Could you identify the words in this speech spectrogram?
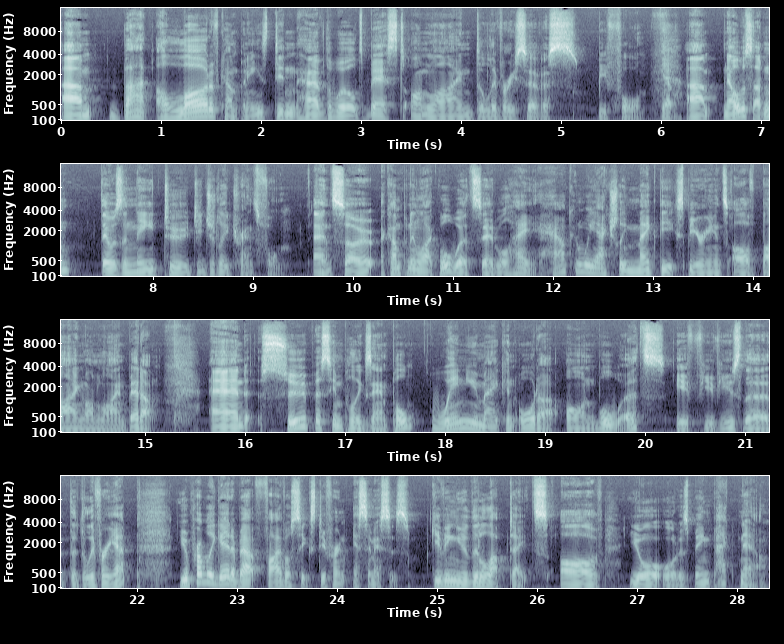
Um, but a lot of companies didn't have the world's best online delivery service before. Yep. Um, now, all of a sudden, there was a need to digitally transform. And so a company like Woolworths said, well, hey, how can we actually make the experience of buying online better? And super simple example, when you make an order on Woolworths, if you've used the, the delivery app, you'll probably get about five or six different SMSs giving you little updates of your orders being packed now,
